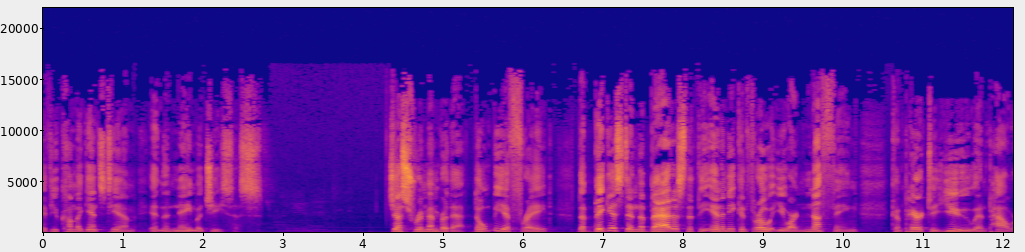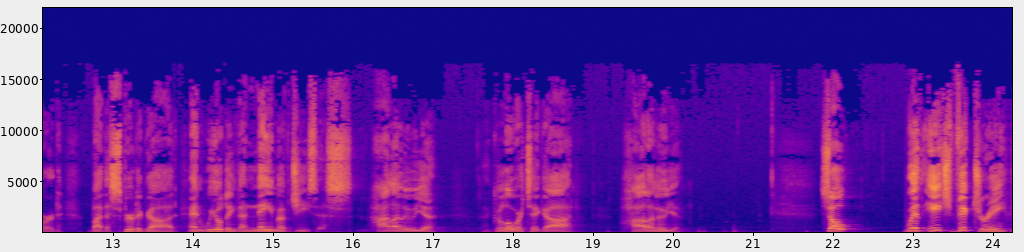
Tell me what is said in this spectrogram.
if you come against him in the name of Jesus. Just remember that. Don't be afraid. The biggest and the baddest that the enemy can throw at you are nothing compared to you empowered by the Spirit of God and wielding the name of Jesus. Hallelujah. Glory to God. Hallelujah. So, with each victory,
